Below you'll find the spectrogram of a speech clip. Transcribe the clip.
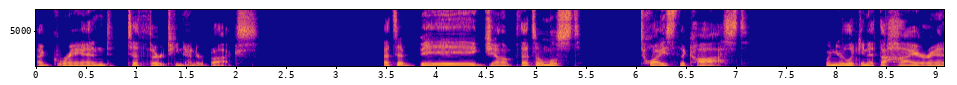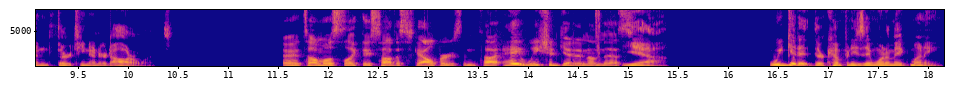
a grand to 1300 bucks. That's a big jump. That's almost twice the cost when you're looking at the higher end $1300 ones. Hey, It's almost like they saw the scalpers and thought, "Hey, we should get in on this." Yeah. We get it. They're companies. They want to make money.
